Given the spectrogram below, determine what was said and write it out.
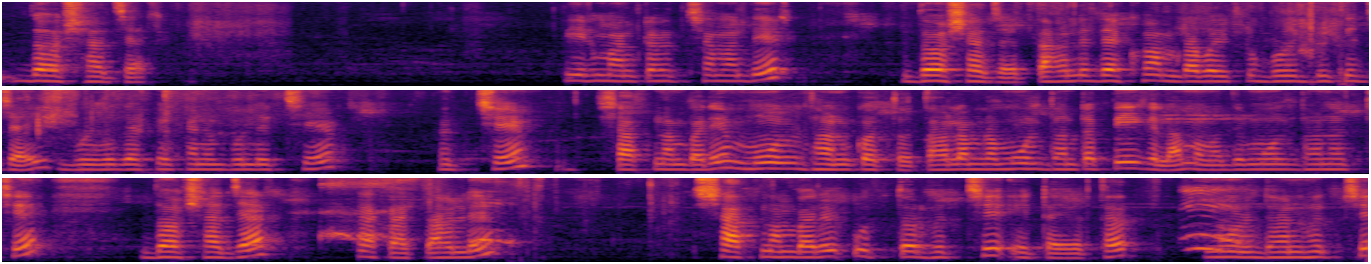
দশ হাজার। পির মানটা হচ্ছে আমাদের দশ হাজার। তাহলে দেখো আমরা আবার একটু বইয়ের দিকে যাই। বইয়ে দেখো এখানে বলেছে হচ্ছে সাত নম্বরে মূলধন কত। তাহলে আমরা মূলধনটা পেয়ে গেলাম। আমাদের মূলধন হচ্ছে দশ হাজার টাকা। তাহলে সাত নম্বরের উত্তর হচ্ছে এটাই। অর্থাৎ মূলধন হচ্ছে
